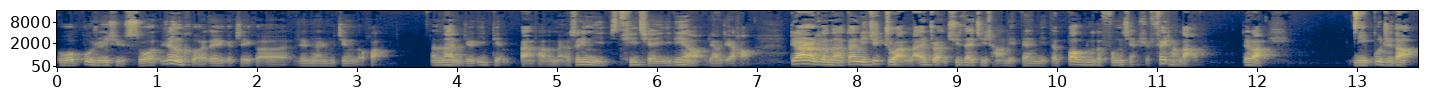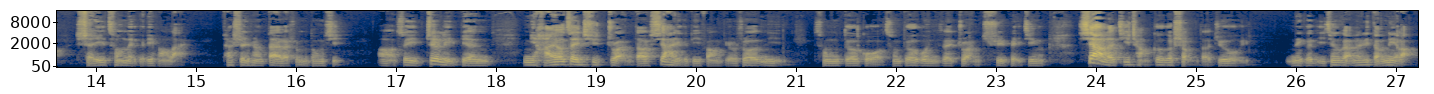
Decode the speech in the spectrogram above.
我不允许所任何的一个这个人员入境的话，那你就一点办法都没有。所以你提前一定要了解好。第二个呢，当你去转来转去在机场里边，你的暴露的风险是非常大的，对吧？你不知道谁从哪个地方来，他身上带了什么东西啊？所以这里边你还要再去转到下一个地方，比如说你。从德国，从德国你再转去北京，下了机场，各个省的就那个已经在那里等你了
